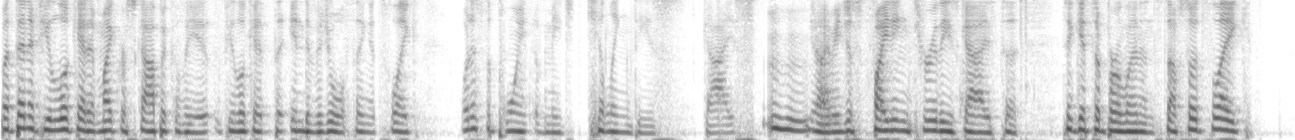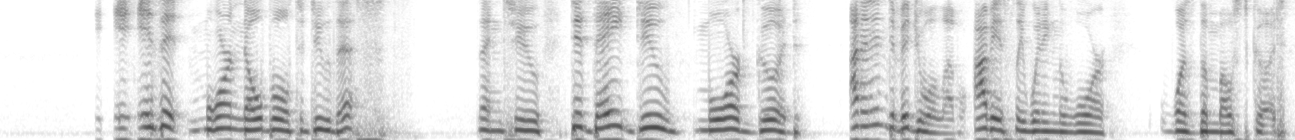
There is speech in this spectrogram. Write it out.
but then if you look at it microscopically, if you look at the individual thing, it's like, what is the point of me killing these guys? Mm-hmm. You know, I mean, just fighting through these guys to to get to Berlin and stuff. So it's like, is it more noble to do this than to? Did they do more good on an individual level? Obviously, winning the war was the most good.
